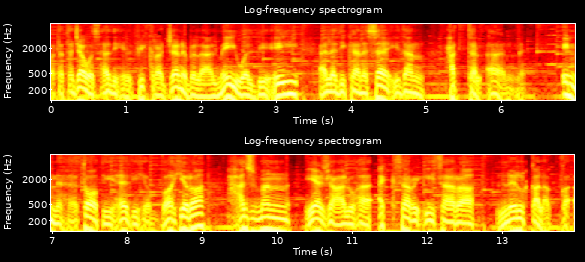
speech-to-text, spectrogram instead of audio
وتتجاوز هذه الفكرة الجانب العلمي والبيئي الذي كان سائدا حتى الآن. إنها تعطي هذه الظاهرة حجما يجعلها أكثر إثارة للقلق.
